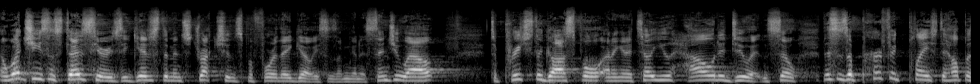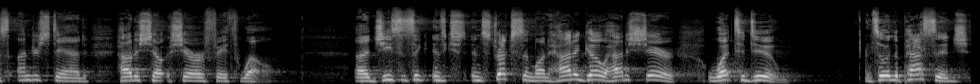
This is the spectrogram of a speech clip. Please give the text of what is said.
And what Jesus does here is he gives them instructions before they go. He says, I'm going to send you out to preach the gospel, and I'm going to tell you how to do it. And so, this is a perfect place to help us understand how to share our faith well. Uh, Jesus instructs them on how to go, how to share, what to do. And so, in the passage,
